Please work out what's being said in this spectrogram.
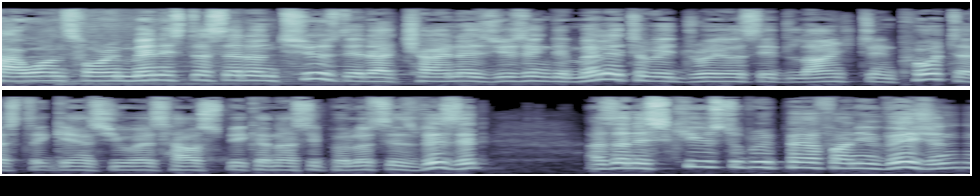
Taiwan's foreign minister said on Tuesday that China is using the military drills it launched in protest against U.S. House Speaker Nancy Pelosi's visit as an excuse to prepare for an invasion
